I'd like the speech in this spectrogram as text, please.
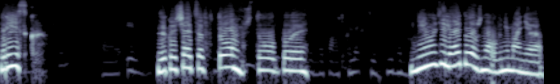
Риск заключается в том, чтобы не уделять должного внимания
